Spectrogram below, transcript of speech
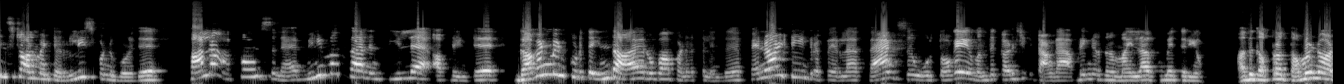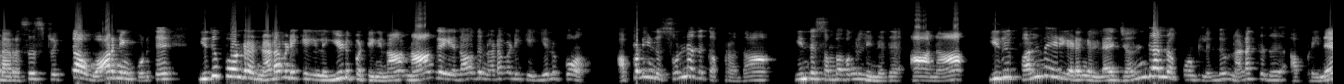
இன்ஸ்டால்மெண்ட் ரிலீஸ் பண்ணும் பொழுது பல அக்கவுண்ட்ஸ்ல மினிமம் பேலன்ஸ் இல்ல அப்படின்ட்டு கவர்மெண்ட் கொடுத்த இந்த ஆயிரம் ரூபாய் பணத்துல இருந்து பெனால்டிங்கிற பேர்ல பேங்க்ஸ் ஒரு தொகையை வந்து கழிச்சுக்கிட்டாங்க அப்படிங்கறது நம்ம எல்லாருக்குமே தெரியும். அதுக்கப்புறம் தமிழ்நாடு அரசு ஸ்ட்ரிக்டா வார்னிங் கொடுத்து இது போன்ற நடவடிக்கைகளை ஈடுபட்டீங்கன்னா நாங்க ஏதாவது நடவடிக்கை எடுப்போம் அப்படின்னு சொன்னதுக்கு அப்புறம் தான் இந்த சம்பவங்கள் நின்னது. ஆனா இது பல்வேறு இடங்கள்ல ஜன்தன் அக்கௌண்ட்ல இருந்து நடக்குது அப்படின்னு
